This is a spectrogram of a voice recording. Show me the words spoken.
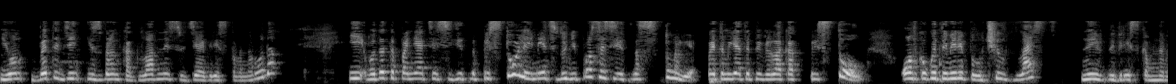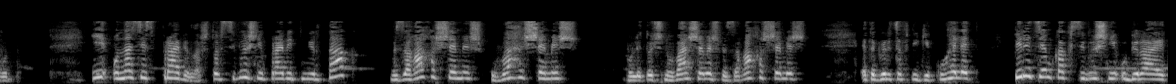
и он в этот день избран как главный судья еврейского народа. И вот это понятие сидит на престоле, имеется в виду не просто сидит на стуле, поэтому я это привела как престол. Он в какой-то мере получил власть на еврейском народе. И у нас есть правило, что Всевышний правит мир так, Везараха Шемеш, Уваха Шемеш, более точно Ува Шемеш, Везараха Шемеш. Это говорится в книге Кугелет. Перед тем, как Всевышний убирает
